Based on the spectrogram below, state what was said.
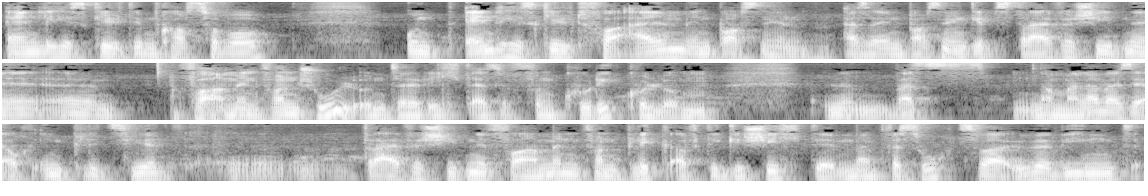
Ähnliches gilt im Kosovo. Und ähnliches gilt vor allem in Bosnien. Also in Bosnien gibt es drei verschiedene äh, Formen von Schulunterricht, also von Curriculum was normalerweise auch impliziert äh, drei verschiedene Formen von Blick auf die Geschichte. Man versucht zwar überwiegend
